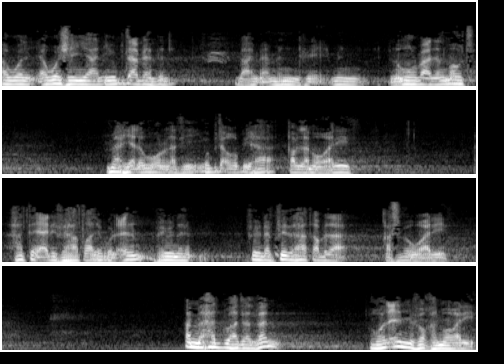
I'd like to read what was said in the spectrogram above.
أول أول شيء يعني يبدأ به من من من الأمور بعد الموت. ما هي الأمور التي يبدأ بها قبل المواريث حتى يعرفها طالب العلم فينفذها قبل قسم المواريث أما حد هذا الفن هو العلم فوق المواريث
